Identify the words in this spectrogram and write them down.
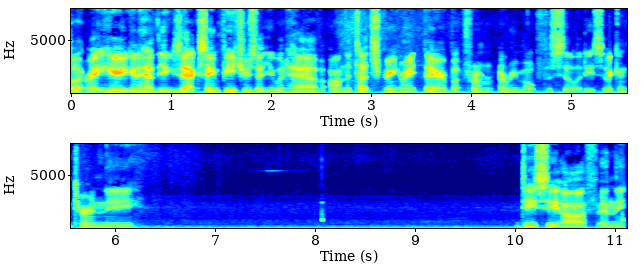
But right here, you're gonna have the exact same features that you would have on the touchscreen right there, but from a remote facility. So I can turn the DC off and the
